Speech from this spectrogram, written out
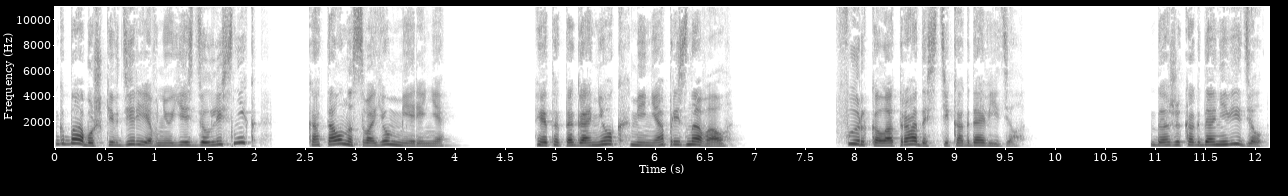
К бабушке в деревню ездил лесник, катал на своем мерине. Этот огонек меня признавал. Фыркал от радости, когда видел. Даже когда не видел,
